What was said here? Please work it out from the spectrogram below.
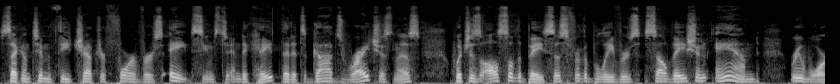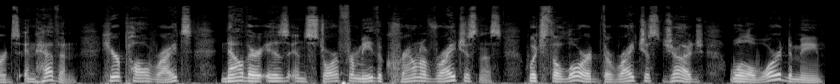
2 Timothy chapter 4 verse 8 seems to indicate that it's God's righteousness which is also the basis for the believer's salvation and rewards in heaven. Here Paul writes, "Now there is in store for me the crown of righteousness, which the Lord, the righteous judge, will award to me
